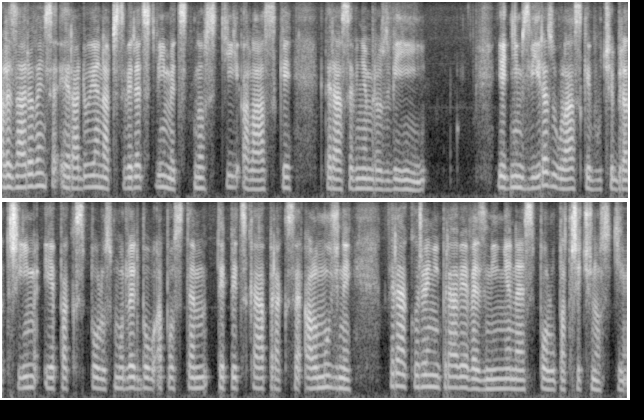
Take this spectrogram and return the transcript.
ale zároveň se i raduje nad svědectvím ctností a lásky, která se v něm rozvíjí. Jedním z výrazů lásky vůči bratřím je pak spolu s modlitbou a postem typická praxe almužny, která koření právě ve zmíněné spolupatřičnosti.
